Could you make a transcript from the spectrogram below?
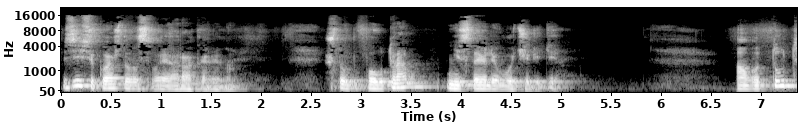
Здесь у каждого своя раковина. Чтобы по утрам не стояли в очереди. А вот тут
